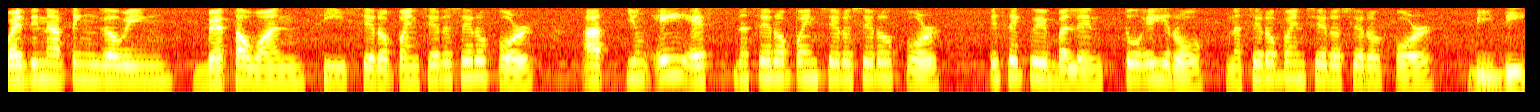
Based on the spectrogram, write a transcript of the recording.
pwede nating gawing beta 1 C 0.004 at yung AS na 0.004 is equivalent to a rho na 0.004 BD.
